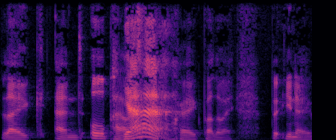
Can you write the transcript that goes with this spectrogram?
like and all power yeah. to Craig, by the way. But you know,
